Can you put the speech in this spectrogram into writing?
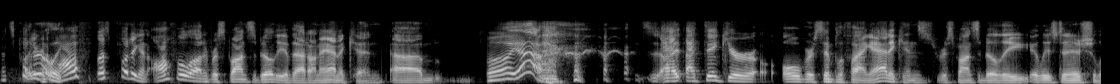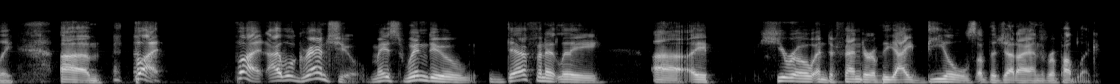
That's putting an off, that's putting an awful lot of responsibility of that on Anakin. Um, well, yeah. I, I think you're oversimplifying Anakin's responsibility, at least initially. Um, but but I will grant you, Mace Windu definitely uh, a hero and defender of the ideals of the Jedi and the Republic.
